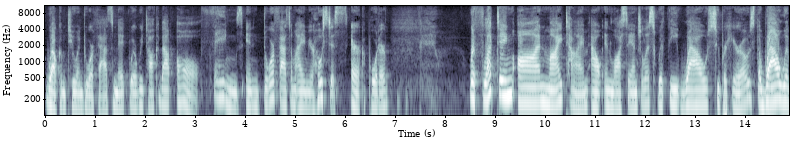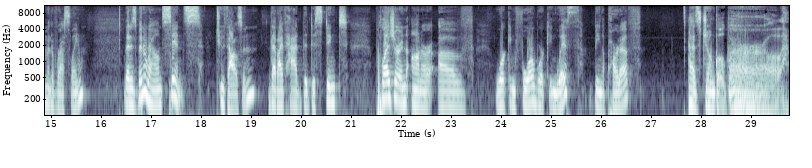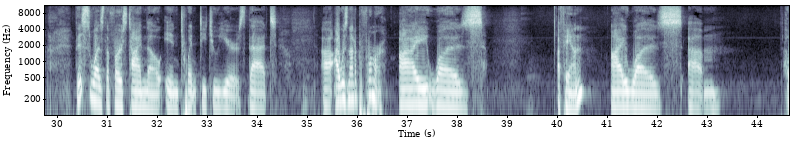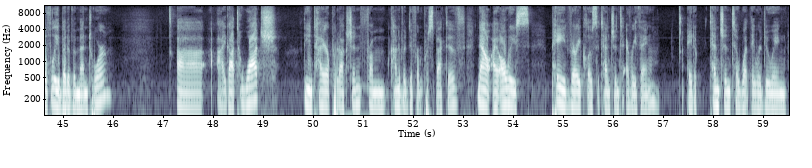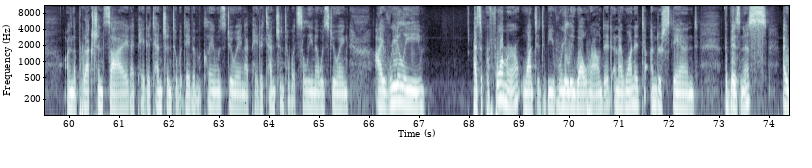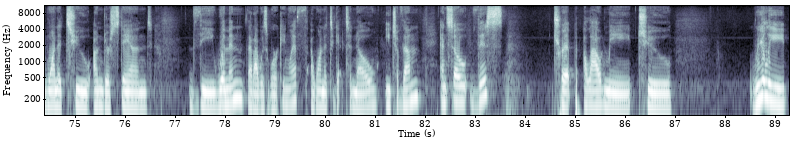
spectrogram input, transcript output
Welcome to Endorphasmic, where we talk about all things endorphasm. I am your hostess, Erica Porter, reflecting on my time out in Los Angeles with the WOW superheroes, the WOW Women of Wrestling, that has been around since 2000, that I've had the distinct pleasure and honor of working for, working with, being a part of as Jungle Girl. This was the first time, though, in 22 years that uh, I was not a performer. I was a fan. I was um, hopefully a bit of a mentor. Uh, I got to watch the entire production from kind of a different perspective. Now, I always paid very close attention to everything. I paid attention to what they were doing on the production side. I paid attention to what David McLane was doing. I paid attention to what Selina was doing. I really, as a performer, wanted to be really well rounded and I wanted to understand the business. I wanted to understand the women that I was working with. I wanted to get to know each of them. And so this trip allowed me to really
